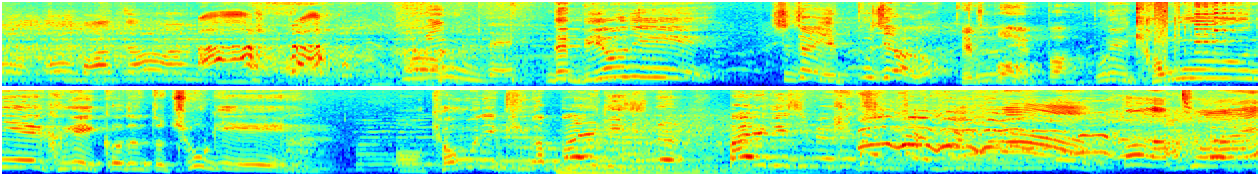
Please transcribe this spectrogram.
어, 어 맞아. 비밀인데. 근데 미연이 진짜 예쁘지 않아? 예뻐 예뻐. 우리 경훈이의 그게 있거든 또 촉이. 어 경훈이 귀가 빨개지다 빨개지면 진짜 미연이 너 나 좋아해?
